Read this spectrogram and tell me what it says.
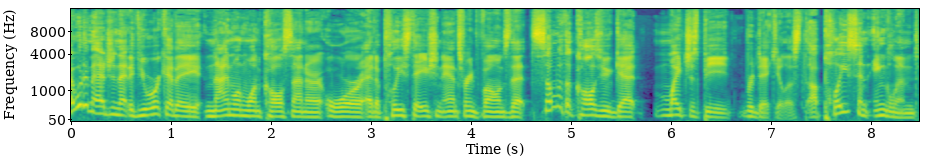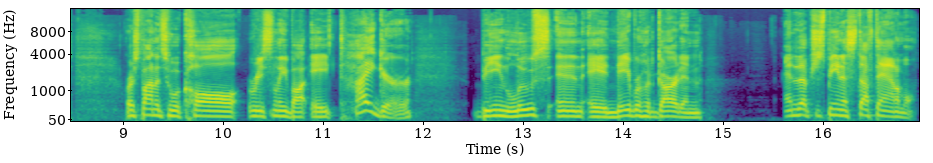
I would imagine that if you work at a 911 call center or at a police station answering phones, that some of the calls you get might just be ridiculous. A place in England responded to a call recently about a tiger being loose in a neighborhood garden, ended up just being a stuffed animal.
